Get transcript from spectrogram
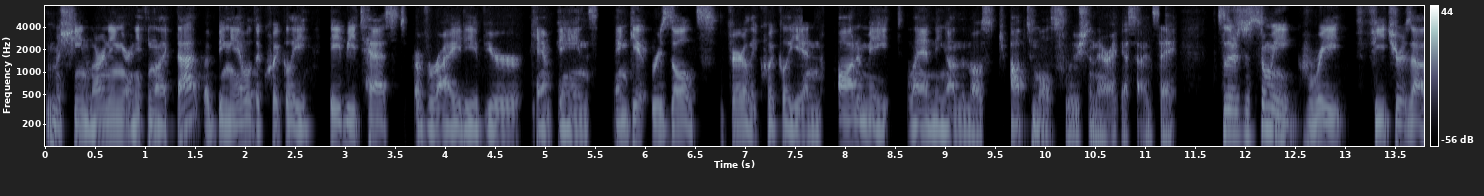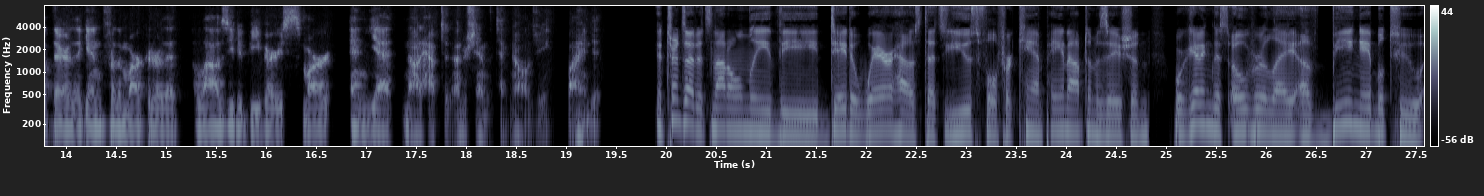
machine learning or anything like that, but being able to quickly A B test a variety of your campaigns and get results fairly quickly and automate landing on the most optimal solution there, I guess I'd say. So there's just so many great features out there, again, for the marketer that allows you to be very smart and yet not have to understand the technology behind it. It turns out it's not only the data warehouse that's useful for campaign optimization, we're getting this overlay of being able to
